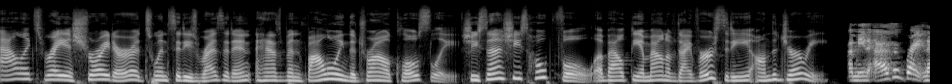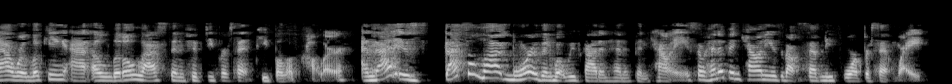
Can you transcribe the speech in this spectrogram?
Alex Reyes Schroeder, a Twin Cities resident, has been following the trial closely. She says she's hopeful about the amount of diversity on the jury. I mean, as of right now, we're looking at a little less than 50% people of color. And that is, that's a lot more than what we've got in Hennepin County. So Hennepin County is about 74% white.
